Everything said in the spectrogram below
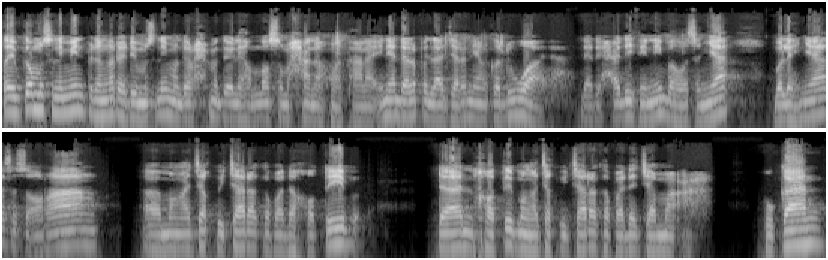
Taib muslimin pendengar radio muslim yang dirahmati oleh Allah Subhanahu wa taala. Ini adalah pelajaran yang kedua ya, dari hadis ini bahwasanya bolehnya seseorang uh, mengajak bicara kepada khatib dan khatib mengajak bicara kepada jamaah. Bukan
